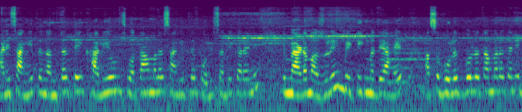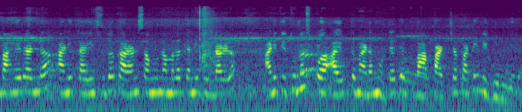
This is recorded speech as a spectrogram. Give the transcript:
आणि सांगितलं नंतर ते खाली येऊन स्वतः आम्हाला सांगितलं पोलीस अधिकाऱ्यांनी की मॅडम अजूनही मीटिंगमध्ये आहेत. असं बोलत बोलत आम्हाला त्यांनी बाहेर आणलं आणि काहीसुद्धा कारण सांगून आम्हाला त्यांनी गुंडाळलं आणि तिथूनच प- आयुक्त मॅडम होत्या त्या पाठच्या पाठी निघून गेल्या.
